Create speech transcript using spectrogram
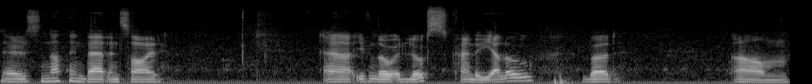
There's nothing bad inside uh, even though it looks kinda yellow but um,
